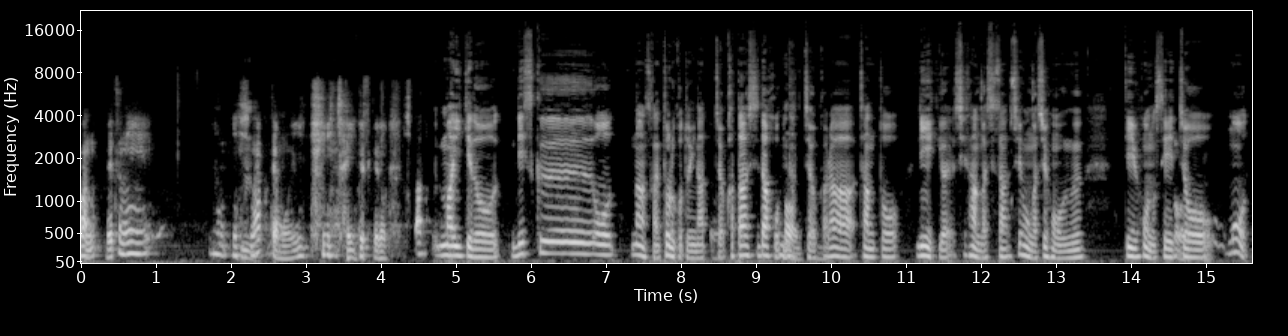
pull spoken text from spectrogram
まあ、別に、いしなくてもいい、いいんじゃいいんですけど、した、まあいいけど、リスクを、なんですかね、取ることになっちゃう。片足打法になっちゃうから、ちゃんと利益が、資産が資産、資本が資本を生むっていう方の成長も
